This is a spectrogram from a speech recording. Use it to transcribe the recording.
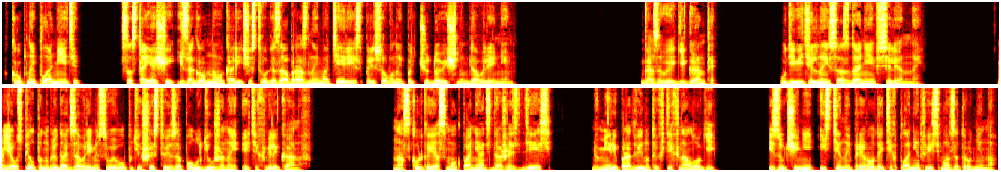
к крупной планете, состоящей из огромного количества газообразной материи, спрессованной под чудовищным давлением. Газовые гиганты — удивительные создания Вселенной. Я успел понаблюдать за время своего путешествия за полудюжиной этих великанов. Насколько я смог понять, даже здесь, в мире продвинутых технологий, изучение истинной природы этих планет весьма затруднено.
